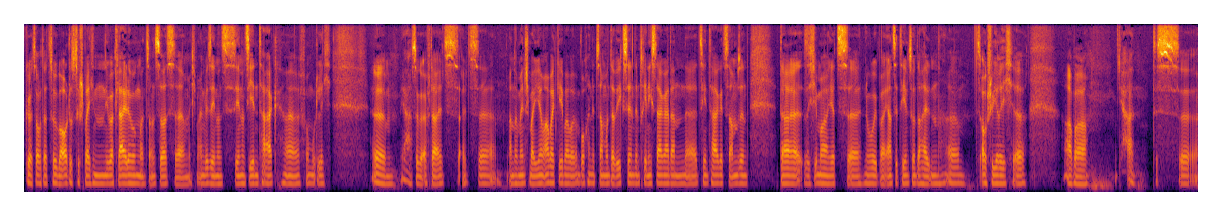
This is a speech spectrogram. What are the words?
gehört es auch dazu, über Autos zu sprechen, über Kleidung und sonst was. Ähm, ich meine, wir sehen uns, sehen uns jeden Tag äh, vermutlich. Ähm, ja, sogar öfter als, als äh, andere Menschen bei ihrem Arbeitgeber, aber am Wochenende zusammen unterwegs sind, im Trainingslager dann äh, zehn Tage zusammen sind. Da sich immer jetzt äh, nur über ernste Themen zu unterhalten, äh, ist auch schwierig. Äh, aber ja, das äh,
